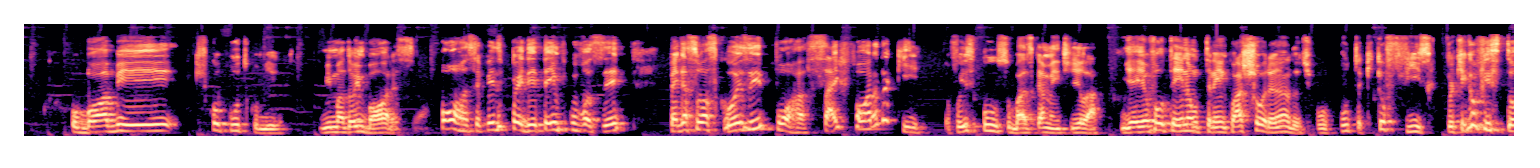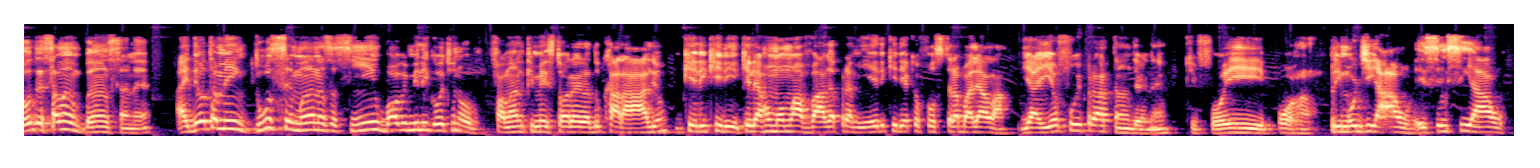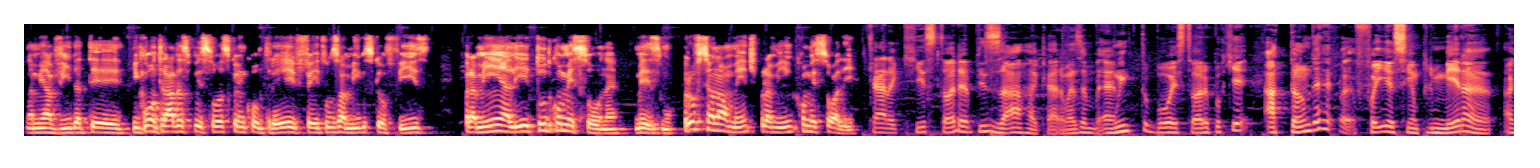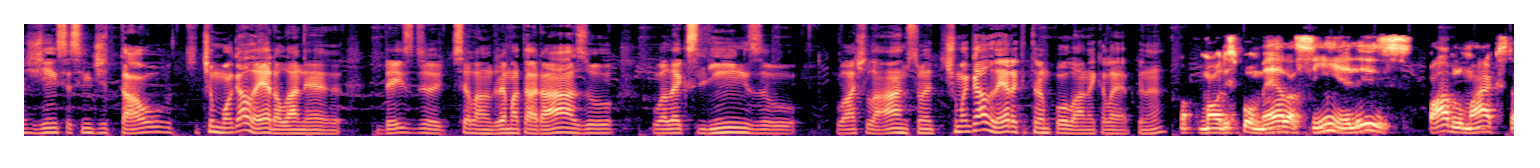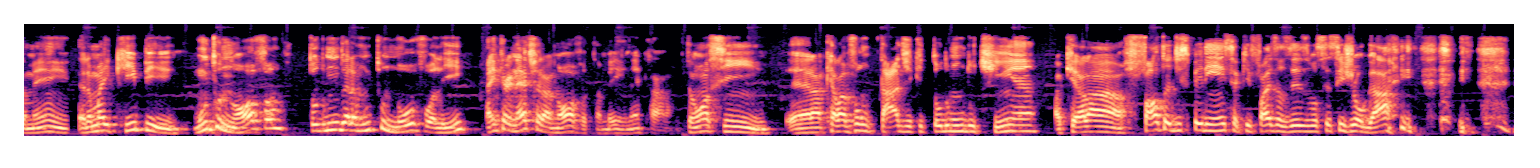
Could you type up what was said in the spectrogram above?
O Bob ficou puto comigo. Me mandou embora, assim. Porra, você fez perder tempo com você pega suas coisas e, porra, sai fora daqui. Eu fui expulso, basicamente, de lá. E aí eu voltei num trem quase chorando, tipo, puta, o que que eu fiz? Por que que eu fiz toda essa lambança, né? Aí deu também duas semanas assim, o Bob me ligou de novo, falando que minha história era do caralho, que ele queria, que ele arrumou uma vaga para mim, ele queria que eu fosse trabalhar lá. E aí eu fui pra Thunder, né? Que foi, porra, primordial, essencial na minha vida ter encontrado as pessoas que eu encontrei, feito os amigos que eu fiz para mim ali tudo começou, né? Mesmo. Profissionalmente, para mim, começou ali. Cara, que história bizarra, cara. Mas é, é, muito boa a história, porque a Thunder eh, foi, assim, a primeira agência, assim, digital que tinha uma galera lá, né? Desde, sei lá, André Matarazzo, o Alex Lins, o, o Atila Armstrong. Né? Tinha uma galera que trampou lá naquela época, né? Maurício Pomela, assim, eles Pablo Marques também. Era uma equipe muito nova, todo mundo era muito novo ali. A internet era nova também, né, cara? Então, assim, era aquela vontade que todo mundo tinha, aquela falta de experiência que faz, às vezes, você se jogar e,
